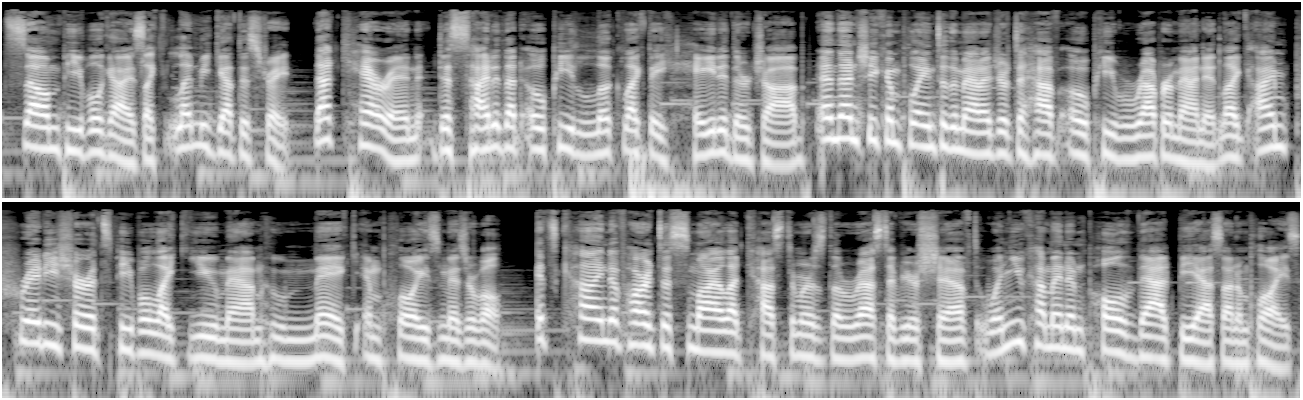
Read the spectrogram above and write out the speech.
Some people, guys, like, let me get this straight. That Karen decided that OP looked like they hated their job, and then she complained to the manager to have OP reprimanded. Like, I'm pretty sure it's people like you, ma'am, who make employees miserable. It's kind of hard to smile at customers the rest of your shift when you come in and pull that BS on employees.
